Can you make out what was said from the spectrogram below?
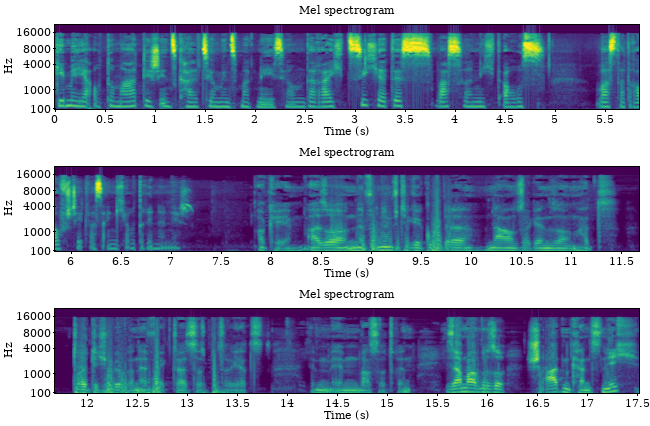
gehen wir ja automatisch ins Calcium, ins Magnesium. Da reicht sicher das Wasser nicht aus, was da drauf steht, was eigentlich auch drinnen ist. Okay, also eine vernünftige, gute Nahrungsergänzung hat deutlich höheren Effekt als das bisschen jetzt im, im Wasser drin. Ich sage mal aber so, schaden kann es nicht,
